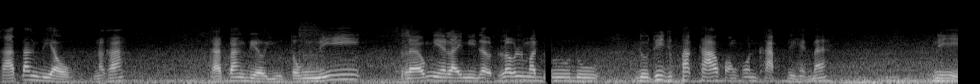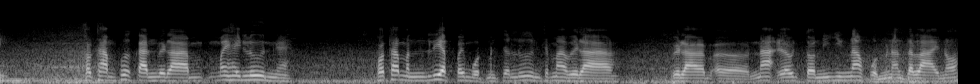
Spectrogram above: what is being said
ขาตั้งเดี่ยวนะคะ ขาตั้งเดี่ยวอยู่ตรงนี้ แล้วมีอะไรนี่แล้วเรามาดูดูดูที่พักเท้าของคนขับสิเห็นไหมนี่ เขาทำเพื่อกันเวลาไม่ให้ลื่นไง เพราะถ้ามันเรียบไปหมดมันจะลื่นใช่ไหมเวลาเวลาเอ่อหน้าแล้วตอนนี้ยิ่งหน้าฝนมันอันตรายเนาะ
